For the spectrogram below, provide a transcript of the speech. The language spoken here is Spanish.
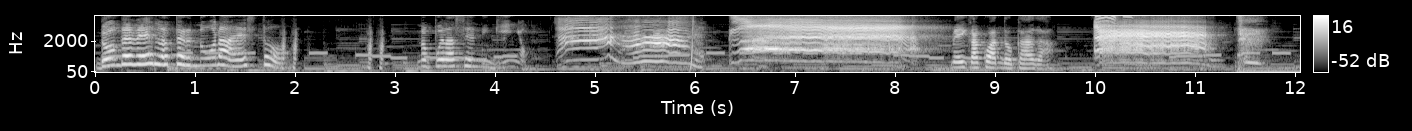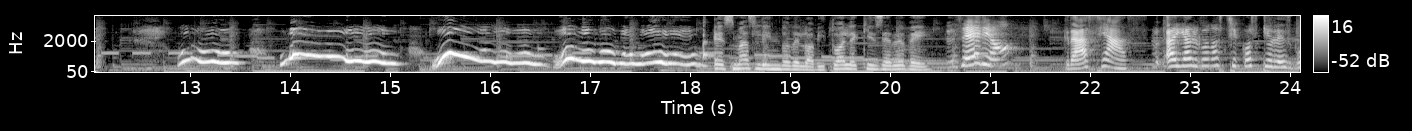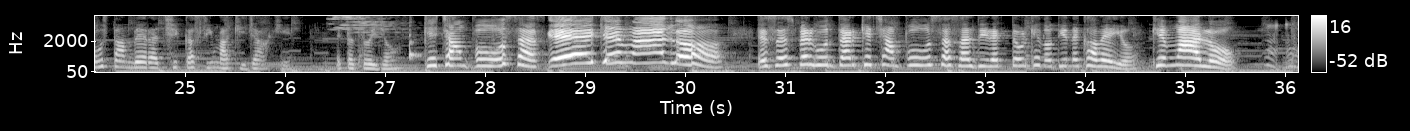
¿Dónde ves la ternura esto? No puedo hacer ni guiño. Me diga cuando caga. Es más lindo de lo habitual XDDD. ¿En serio? Gracias. Hay algunos chicos que les gustan ver a chicas sin maquillaje. Esto soy yo. ¿Qué champú usas? ¡Eh! ¡Qué malo! Eso es preguntar qué champú usas al director que no tiene cabello. ¡Qué malo! Mm, mm.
